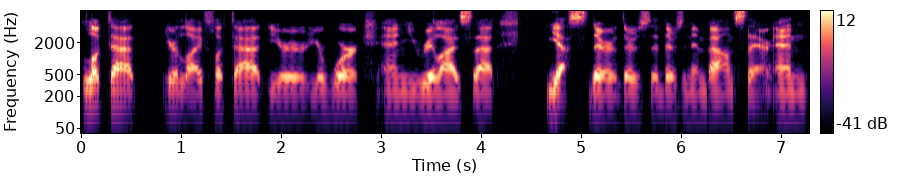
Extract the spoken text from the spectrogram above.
looked at your life, looked at your your work, and you realized that yes, there there's there's an imbalance there, and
